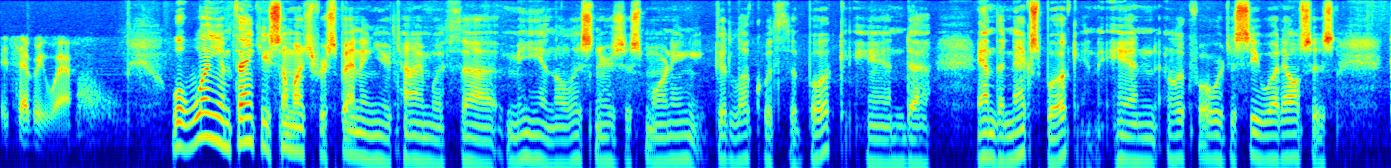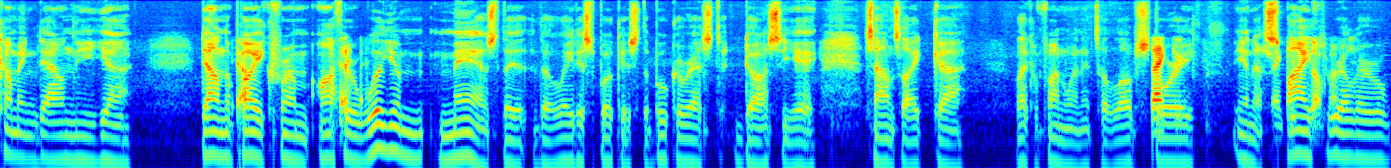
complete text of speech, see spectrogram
it's everywhere. Well, William, thank you so much for spending your time with uh, me and the listeners this morning. Good luck with the book and uh, and the next book, and, and I look forward to see what else is coming down the uh, down the yeah. pike from author William Maz. The the latest book is the Bucharest Dossier. Sounds like uh, like a fun one. It's a love story in a Thank spy so thriller much.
